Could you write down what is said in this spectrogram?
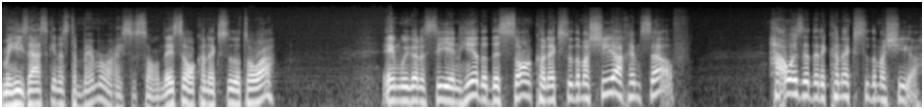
I mean, he's asking us to memorize the song. This all connects to the Torah. And we're going to see in here that this song connects to the Mashiach himself. How is it that it connects to the Mashiach?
